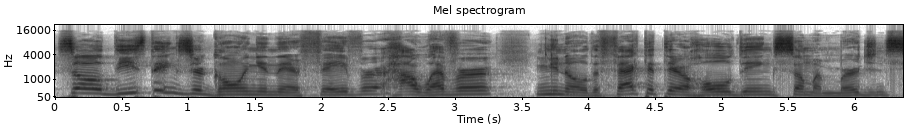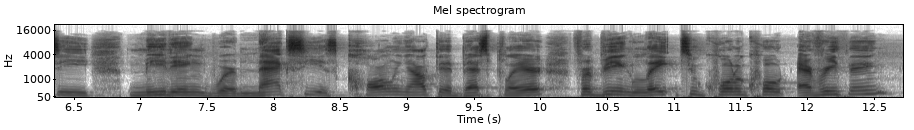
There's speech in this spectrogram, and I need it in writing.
so these things are going in their favor. However, you know the fact that they're holding some emergency meeting where Maxey is calling out their best player for being late to quote unquote everything.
